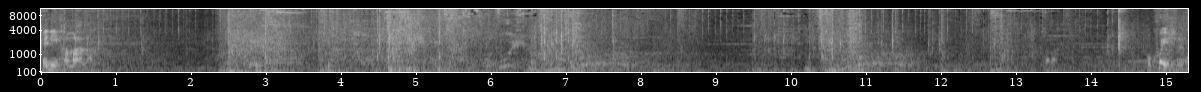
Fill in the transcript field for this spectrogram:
给你扛满了。愧是我。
